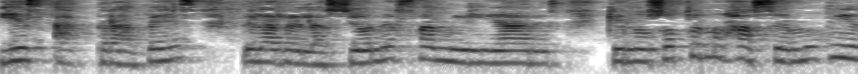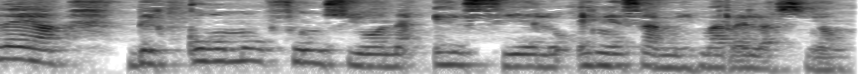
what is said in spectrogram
Y es a través de las relaciones familiares que nosotros nos hacemos idea de cómo funciona el cielo en esa misma relación.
